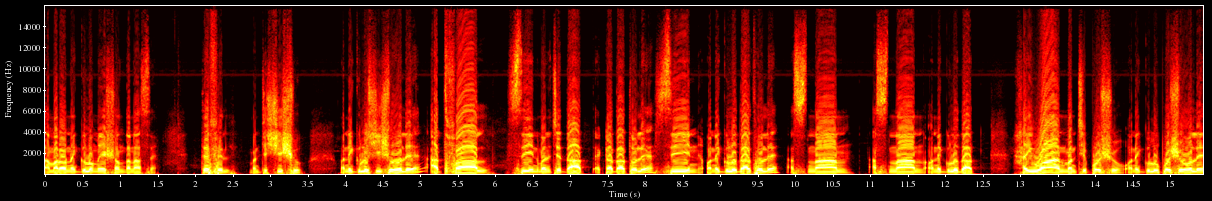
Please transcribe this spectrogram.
আমার অনেকগুলো মেয়ের সন্তান আছে। তেফেল, মানছে শিশু। অনেকগুলো শিশু হলে আতফাল, সিন, মানছে দাঁত। একটা দাঁত হলে সিন, অনেকগুলো দাঁত হলে আসনান আসনান, অনেকগুলো দাঁত। হাইওয়ান, মানছে পশু। অনেকগুলো পশু হলে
